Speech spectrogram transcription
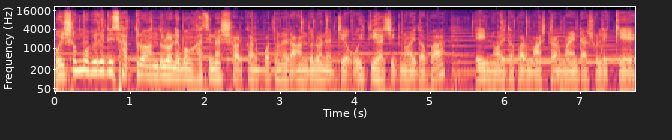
বৈষম্য বিরোধী ছাত্র আন্দোলন এবং হাসিনার সরকার পতনের আন্দোলনের যে ঐতিহাসিক নয় দফা, এই নয় দফার মাস্টার মাইন্ড আসলে কে?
